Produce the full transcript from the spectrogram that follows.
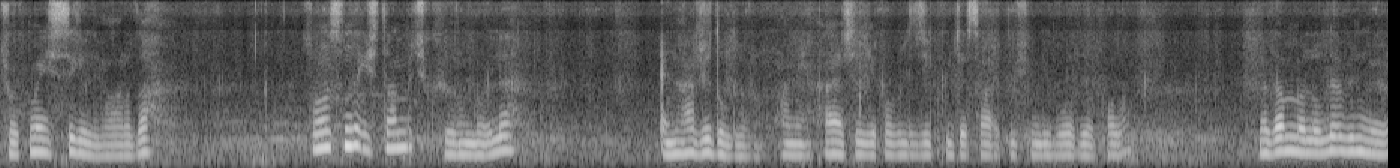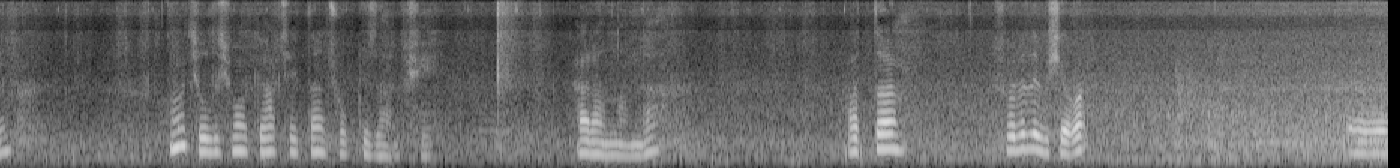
çökme hissi geliyor arada. Sonrasında işten bir çıkıyorum böyle. Enerji doluyorum. Hani her şeyi yapabilecek güce sahipmişim gibi oluyor falan. Neden böyle oluyor bilmiyorum. Ama çalışmak gerçekten çok güzel bir şey. Her anlamda. Hatta şöyle de bir şey var. Ee,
